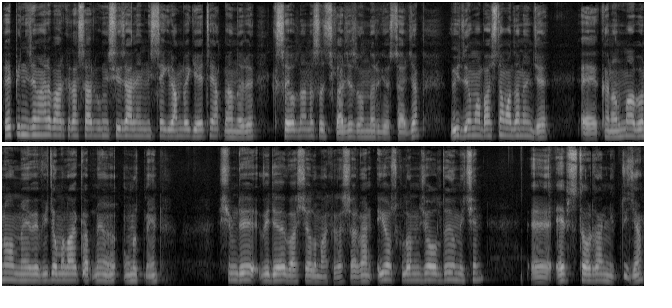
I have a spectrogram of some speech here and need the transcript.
Hepinize merhaba arkadaşlar. Bugün sizlerle Instagram'da GT yapmayanları kısa yoldan nasıl çıkaracağız onları göstereceğim. Videoma başlamadan önce e, kanalıma abone olmayı ve videoma like atmayı unutmayın. Şimdi videoya başlayalım arkadaşlar. Ben iOS kullanıcı olduğum için e, App Store'dan yükleyeceğim.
